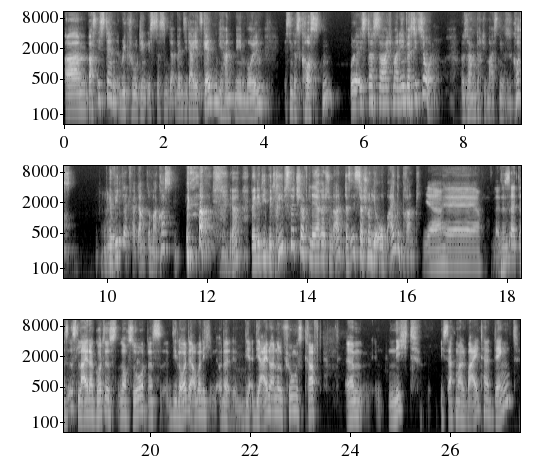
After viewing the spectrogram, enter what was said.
was ist denn Recruiting? Ist das, wenn Sie da jetzt Geld in die Hand nehmen wollen, sind das Kosten? Oder ist das, sage ich mal, eine Investition? Da sagen doch die meisten, das ist Kosten. Wer will denn verdammt nochmal Kosten? ja, wenn du die Betriebswirtschaftslehre schon an, das ist ja schon hier oben eingebrannt. Ja, ja, ja, ja, ja. Das ist, halt, das ist leider Gottes noch so, dass die Leute aber nicht, oder die, die eine oder andere Führungskraft ähm, nicht, ich sag mal, weiter denkt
